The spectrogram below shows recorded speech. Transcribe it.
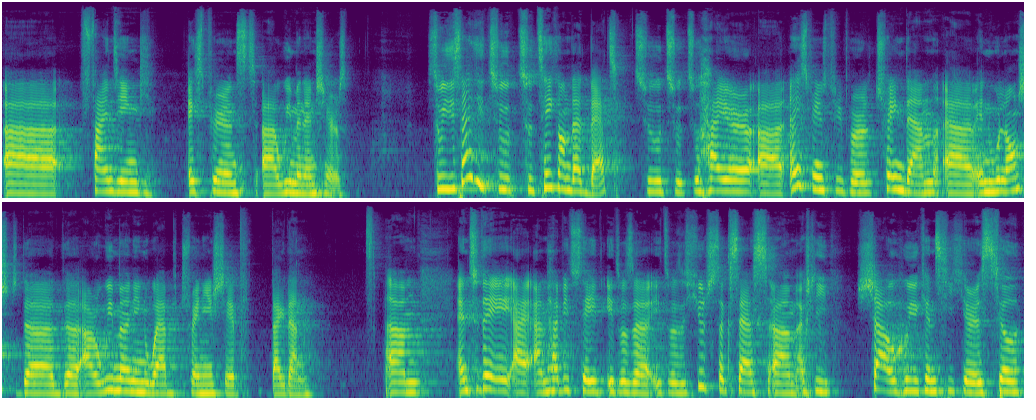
uh, finding experienced uh, women engineers. So we decided to, to take on that bet, to, to, to hire uh, experienced people, train them, uh, and we launched the, the, our Women in Web traineeship back then. Um, and today, I, am happy to say it was a, it was a huge success. Um, actually, Xiao, who you can see here, is still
